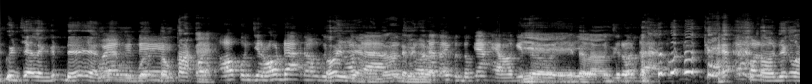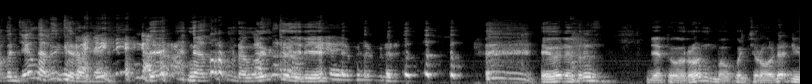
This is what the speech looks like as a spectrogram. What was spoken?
kunci L yang gede yang, oh yang gede buat dongkrak ya. oh, oh, kunci roda dong kunci Oh, iya, roda kunci roda, kunci kunci roda tapi bentuknya yang L gitu Iya, Iya, itu iya, lah. kunci roda Kayak Kalau- dia kalau kunci nggak lucu dong. kayak. Nggak serem. dong lucu jadinya. iya iya bener bener Ya udah terus dia turun bawa kunci roda di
